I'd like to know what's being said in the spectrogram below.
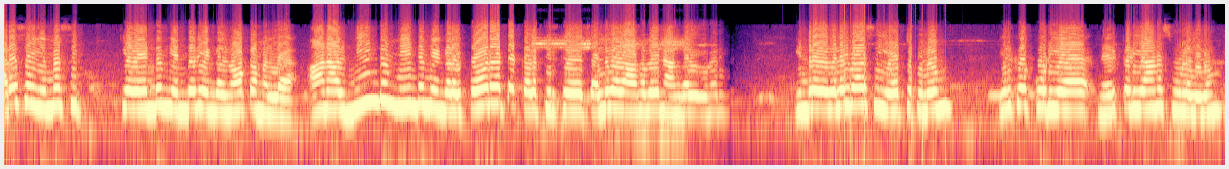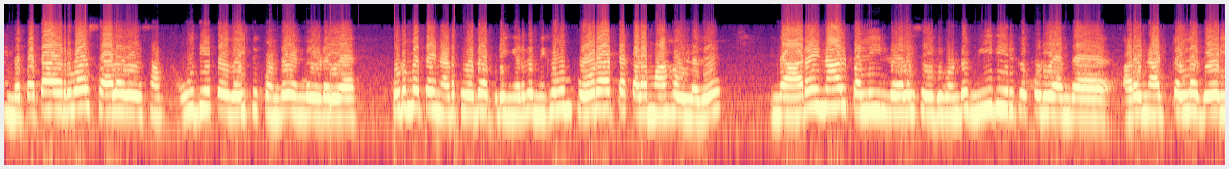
அரசை விமர்சி வைக்க வேண்டும் என்பது எங்கள் நோக்கம் அல்ல ஆனால் மீண்டும் மீண்டும் எங்களை போராட்ட களத்திற்கு தள்ளுவதாகவே நாங்கள் உணர் இன்றைய விலைவாசி ஏற்றத்திலும் இருக்கக்கூடிய நெருக்கடியான சூழலிலும் இந்த பத்தாயிரம் ரூபாய் சேலரி ஊதியத்தை வைத்துக் கொண்டு எங்களுடைய குடும்பத்தை நடத்துவது அப்படிங்கிறது மிகவும் போராட்ட களமாக உள்ளது. இந்த அரை நாள் பள்ளியில் வேலை செய்து கொண்டு மீதி இருக்கக்கூடிய அந்த அரை நாட்கள்ல வேறு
